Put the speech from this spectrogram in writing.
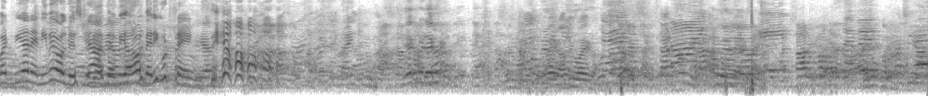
But we are anyway always together. Yeah, we, are we, are all very good friends. Yeah. Thank you. Thank you.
